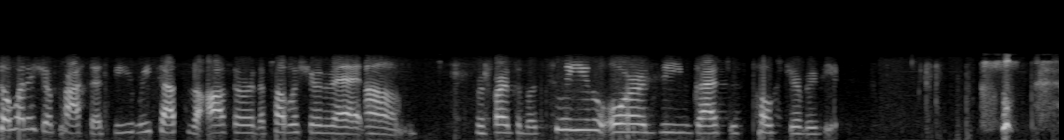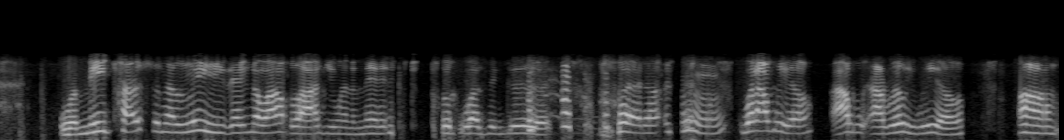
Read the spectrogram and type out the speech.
So, what is your process? Do you reach out to the author or the publisher that um, referred the book to you, or do you guys just post your review? Well, me personally, they know I'll blog you in a minute if the book wasn't good. but uh, Mhm. what I will, I, w- I really will. Um,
